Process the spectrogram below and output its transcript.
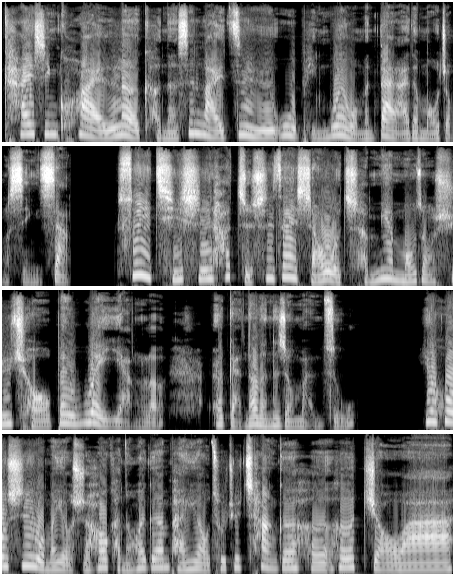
开心快乐，可能是来自于物品为我们带来的某种形象。所以，其实它只是在小我层面某种需求被喂养了而感到的那种满足。又或是我们有时候可能会跟朋友出去唱歌、喝喝酒啊，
